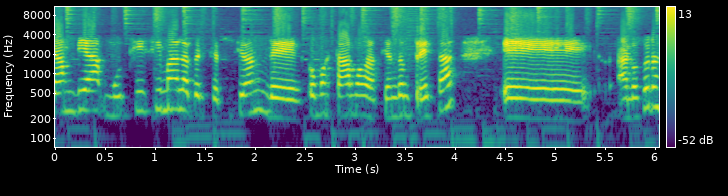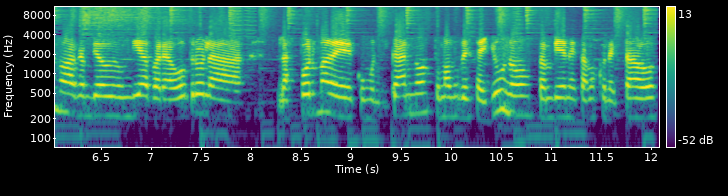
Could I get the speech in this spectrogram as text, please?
cambia muchísima la percepción de cómo estábamos haciendo empresa. Eh, a nosotros nos ha cambiado de un día para otro la, forma de comunicarnos, tomamos desayunos, también estamos conectados,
